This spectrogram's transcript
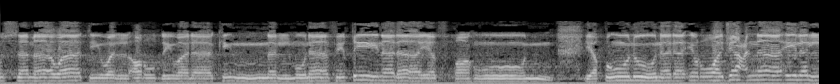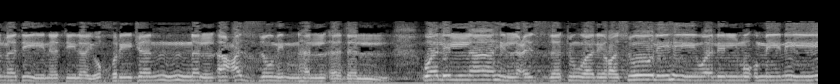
السماوات والأرض ولكن المنافقين لا يفقهون يقولون لئن رجعنا إلى المدينة ليخرجن الأعز منها الأذل ولله العزة ولرسوله وللمؤمنين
